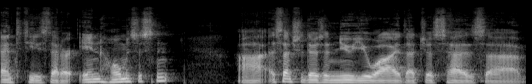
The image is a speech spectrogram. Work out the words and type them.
entities that are in Home Assistant, uh, essentially there's a new UI that just has uh,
